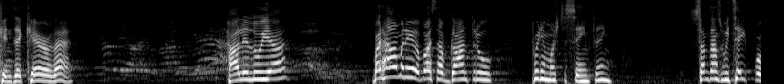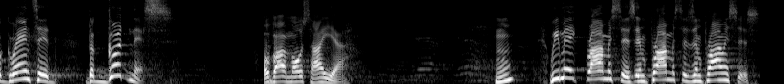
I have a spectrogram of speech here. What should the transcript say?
can take care of that. Hallelujah. But how many of us have gone through pretty much the same thing? Sometimes we take for granted the goodness of our Most High Yah. Hmm? We make promises and promises and promises.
